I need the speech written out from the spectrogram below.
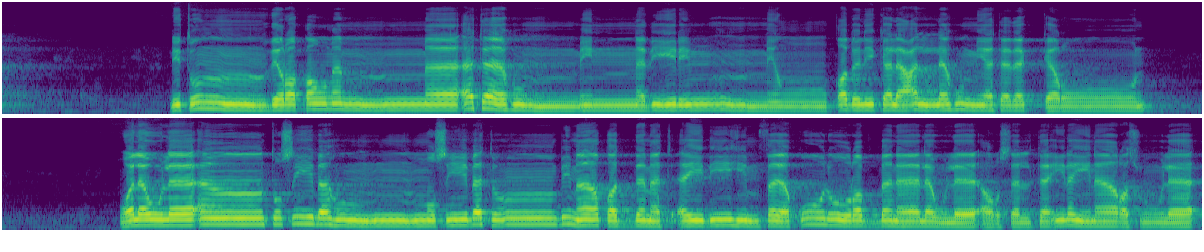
لتنذر قوما ما أتاهم من نذير من قبلك لعلهم يتذكرون. ولولا أن تصيبهم مصيبة بما قدمت أيديهم فيقولوا ربنا لولا أرسلت إلينا رسولا.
